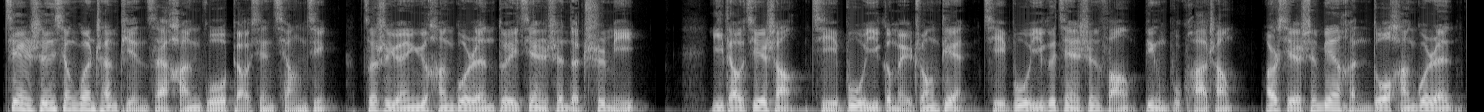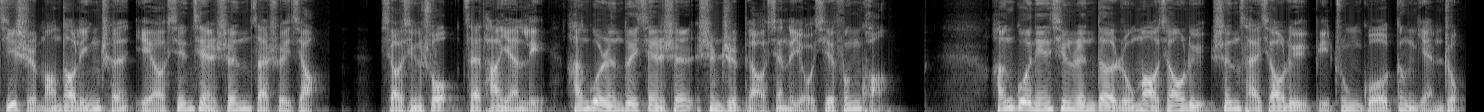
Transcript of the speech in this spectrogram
健身相关产品在韩国表现强劲，则是源于韩国人对健身的痴迷。一条街上几步一个美妆店，几步一个健身房，并不夸张。而且身边很多韩国人，即使忙到凌晨，也要先健身再睡觉。小晴说，在她眼里，韩国人对健身甚至表现得有些疯狂。韩国年轻人的容貌焦虑、身材焦虑比中国更严重。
